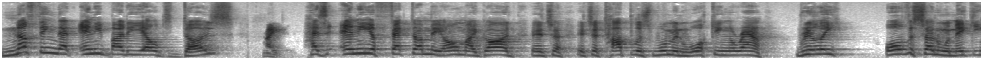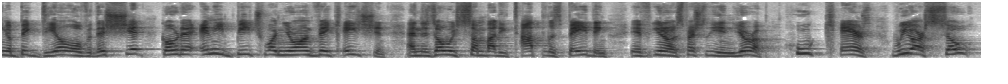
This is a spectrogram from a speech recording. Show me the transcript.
Nothing that anybody else does Right. has any effect on me. Oh my God, it's a it's a topless woman walking around. Really? All of a sudden, we're making a big deal over this shit. Go to any beach when you're on vacation, and there's always somebody topless bathing. If you know, especially in Europe, who cares? We are so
